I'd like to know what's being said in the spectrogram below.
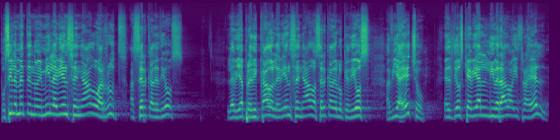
posiblemente Noemí le había enseñado a Ruth acerca de Dios. Le había predicado, le había enseñado acerca de lo que Dios había hecho. El Dios que había liberado a Israel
